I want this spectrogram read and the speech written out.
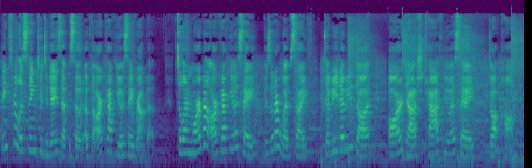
Thanks for listening to today's episode of the R-CALF USA Roundup. To learn more about R-CALF USA, visit our website www.r-calfusa.com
